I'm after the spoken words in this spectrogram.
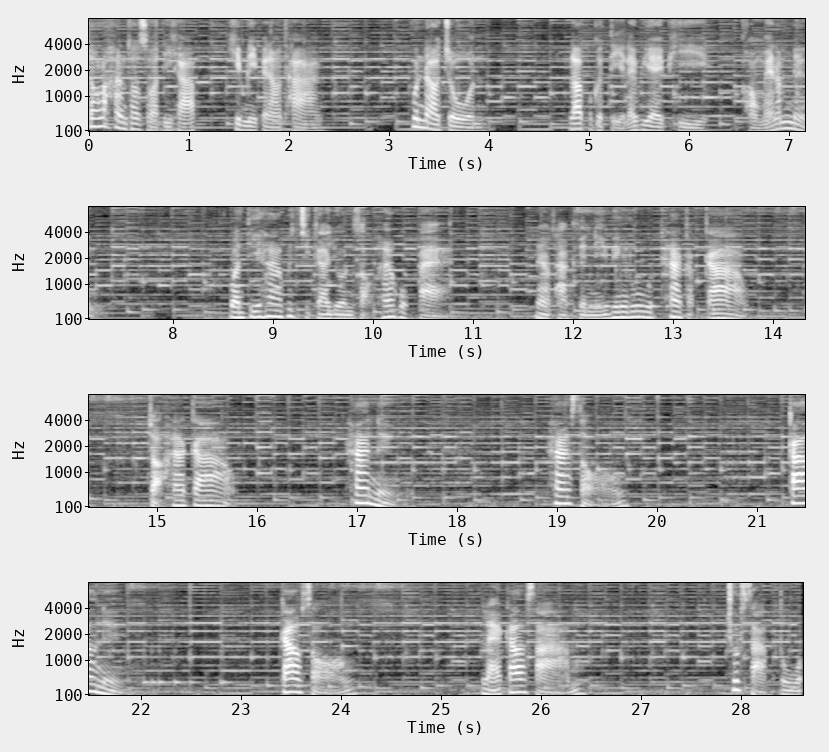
ช่องละคันทองสวัสดีครับ คลิปนี้เป็นแนวทาง หุ้นดาวโจนรอบปกติและ VIP ของแม่น้ำหนึ่ง วันที่ 5 พฤศจิกายน 2568 แนวทางคืนนี้วิ่งรูด 5 กับ 9 เจาะ 59 51 52 91 92 และ 93 ชุด 3 ตัว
